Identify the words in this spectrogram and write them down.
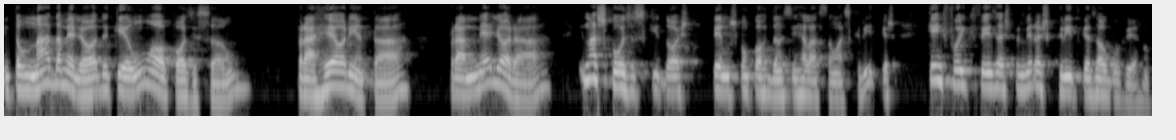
Então, nada melhor do que uma oposição para reorientar, para melhorar. E nas coisas que nós temos concordância em relação às críticas, quem foi que fez as primeiras críticas ao governo?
